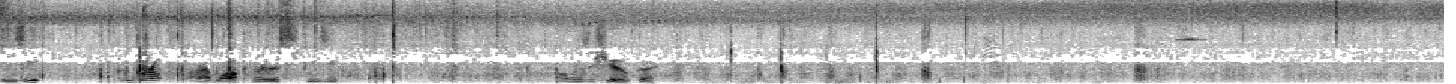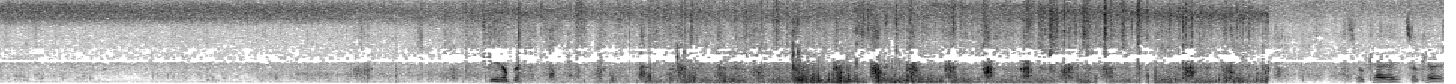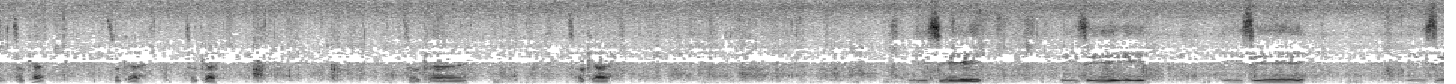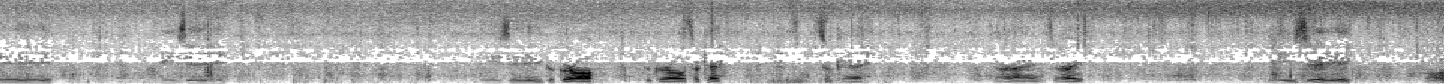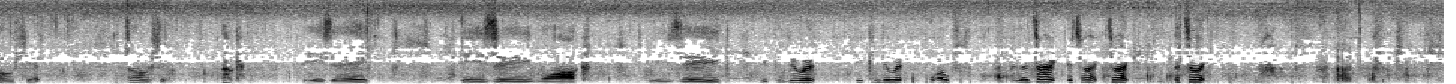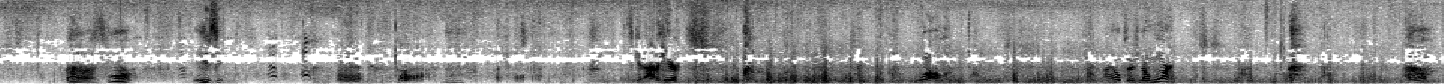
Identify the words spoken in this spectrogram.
Easy. Good girl. Alright, walk through this. Easy. Don't lose a shoe. Good. Gate open. It's okay, it's okay, it's okay, it's okay, it's okay. It's okay. It's okay. Easy. Easy. Easy. Easy. Easy. Easy. Good girl. Girl. It's okay. It's okay. It's alright. It's alright. Easy. Oh shit. Oh shit. Okay. Easy. Easy. Walk. Easy. You can do it. You can do it. Whoa. It's alright. It's alright. It's alright. It's alright. Uh, yeah. Easy. Let's get out of here. Whoa. I hope there's no more. Uh,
